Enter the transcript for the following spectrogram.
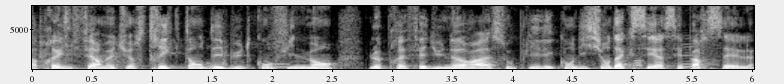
Après une fermeture stricte en début de confinement, le préfet du Nord a assoupli les conditions d'accès à ces parcelles.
